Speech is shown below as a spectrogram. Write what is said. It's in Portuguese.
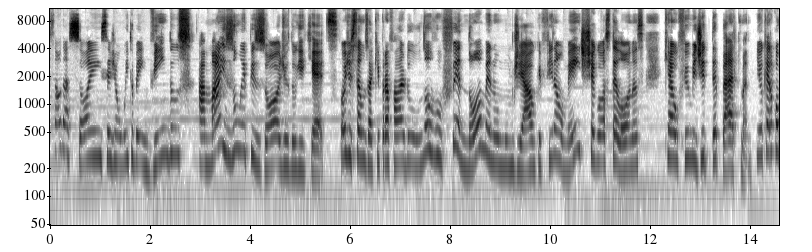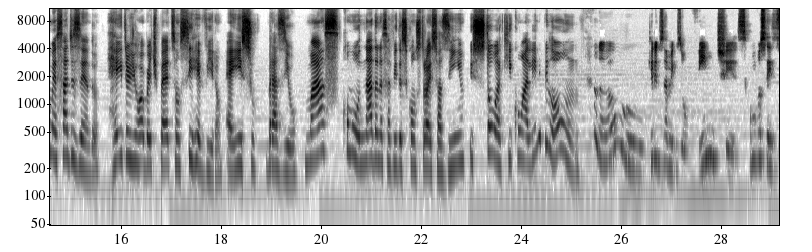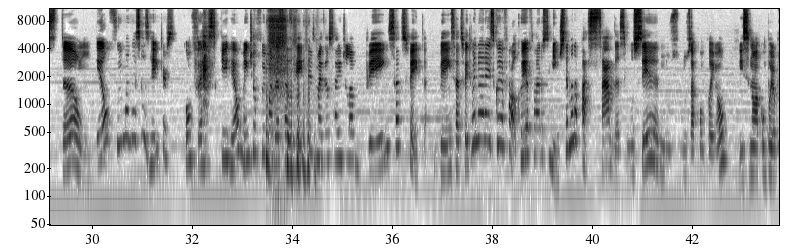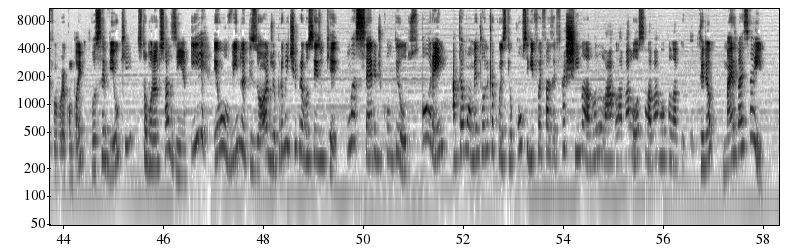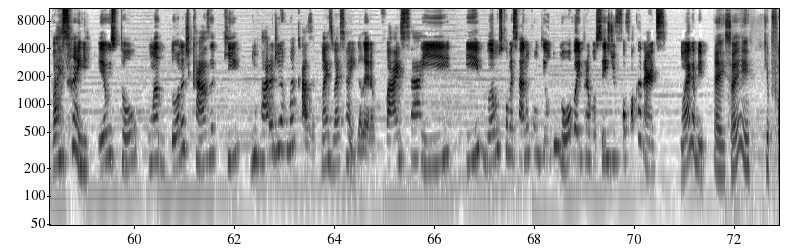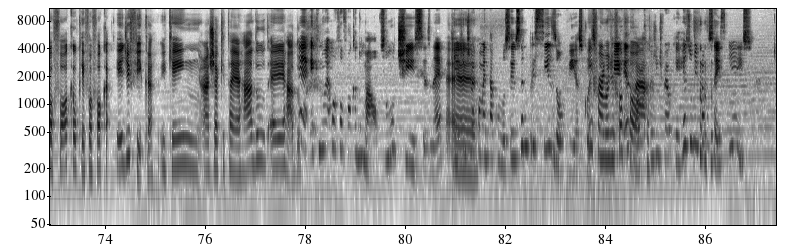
Saudações, sejam muito bem-vindos a mais um episódio do Geekettes. Hoje estamos aqui para falar do novo fenômeno mundial que finalmente chegou às telonas, que é o filme de The Batman. E eu quero começar dizendo: haters de Robert Pattinson se reviram. É isso, Brasil. Mas, como nada nessa vida se constrói sozinho, estou aqui com a Aline Pilon. Hello, queridos amigos ouvintes, como vocês estão? Eu fui uma dessas haters. Confesso que realmente eu fui uma dessas haters, mas eu saí de lá bem satisfeita. Bem satisfeita. Mas não era isso que eu ia falar. O que eu ia falar era o seguinte: semana passada, se você nos, nos acompanhou, e se não acompanhou, por favor, acompanhe. Você viu que estou morando sozinha. E eu ouvindo o episódio, eu prometi para vocês o quê? Uma série de conteúdos. Porém, até o momento, a única coisa que eu consegui foi fazer faxina, lavar, lavar louça, lavar roupa, entendeu? Mas vai sair vai sair. Eu estou uma dona de casa que não para de arrumar casa, mas vai sair, galera. Vai sair e vamos começar um conteúdo novo aí para vocês de fofoca nerds. Não é, Gabi? É isso aí. Que fofoca o quê? Fofoca edifica. E quem acha que tá errado, é errado. É, é que não é uma fofoca do mal. São notícias, né? É... Que a gente vai comentar com vocês. Você não precisa ouvir as coisas. Em forma porque, de fofoca. Exato. A gente vai o quê? Resumir pra vocês. e é isso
